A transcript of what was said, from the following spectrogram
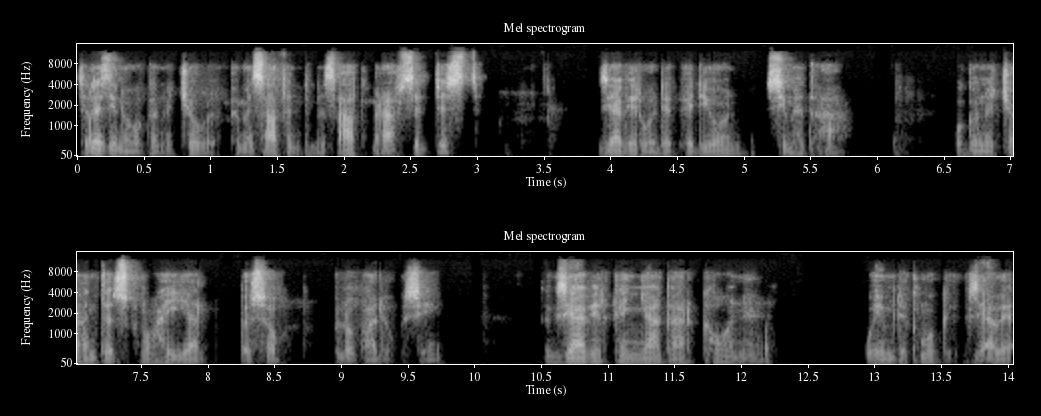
ስለዚህ ነው ወገኖቸው በመሳፍንት መጽሐፍ ምዕራፍ ስድስት እግዚአብሔር ወደ ገዲዮን ሲመጣ ወገኖቹ አንተ ጽኑ ኃያል በሰው ብሎ ባለው ጊዜ እግዚአብሔር ከኛ ጋር ከሆነ ወይም ደግሞ እግዚአብሔር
